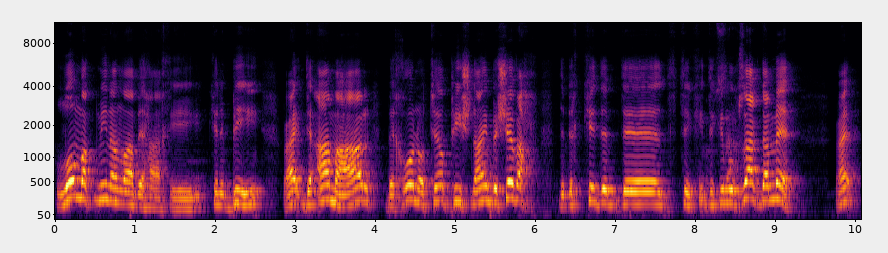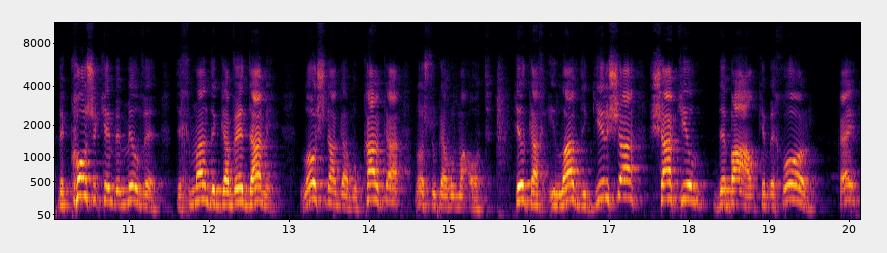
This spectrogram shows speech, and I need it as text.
lo makminan la behachi. Can it be right? The amar bechon hotel pishnaim beshevach. The the the the kimuzak dameh. Right? The kol sheken b'milve. The chman de gave dami. לא שנה גבו קרקע, לא שנה גבו מעות. הילקח אליו דגירשה שקיל דבעל כבכור. Okay?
